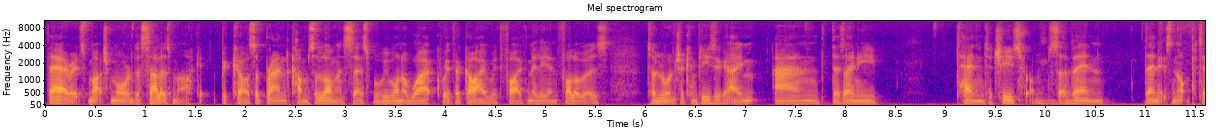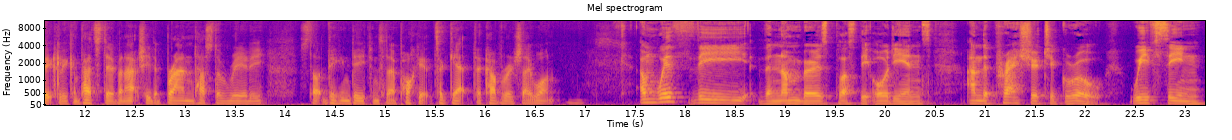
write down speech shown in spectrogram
There, it's much more of the seller's market because a brand comes along and says, well, we want to work with a guy with five million followers to launch a computer game, and there's only 10 to choose from. Mm. So then then it's not particularly competitive and actually the brand has to really start digging deep into their pocket to get the coverage they want. Mm. And with the the numbers plus the audience and the pressure to grow, we've seen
